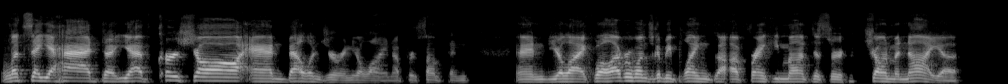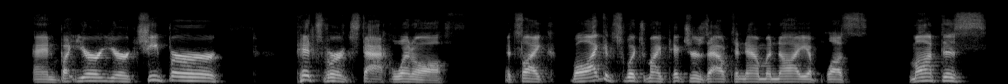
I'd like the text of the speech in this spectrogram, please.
let's say you had uh, you have Kershaw and Bellinger in your lineup or something, and you're like, well, everyone's going to be playing uh, Frankie Montas or Sean Manaea, and but your your cheaper Pittsburgh stack went off. It's like, well, I could switch my pitchers out to now Manaea plus Montas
